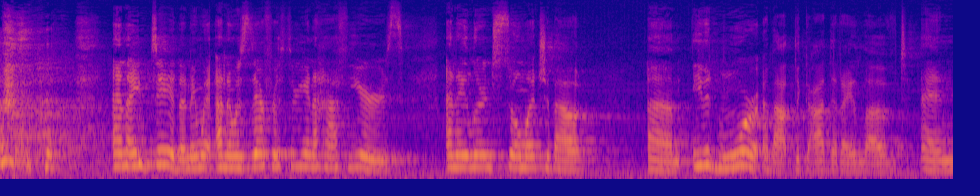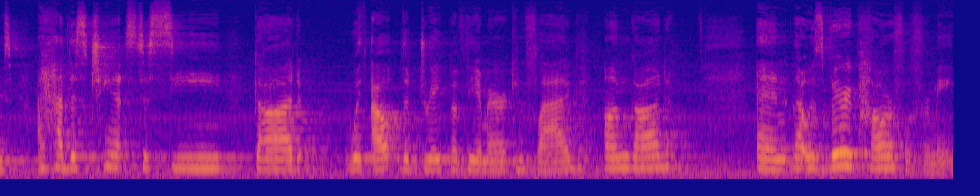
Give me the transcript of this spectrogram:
and I did, and I, went, and I was there for three and a half years, and I learned so much about, um, even more about the God that I loved, and I had this chance to see God without the drape of the American flag on God, and that was very powerful for me.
